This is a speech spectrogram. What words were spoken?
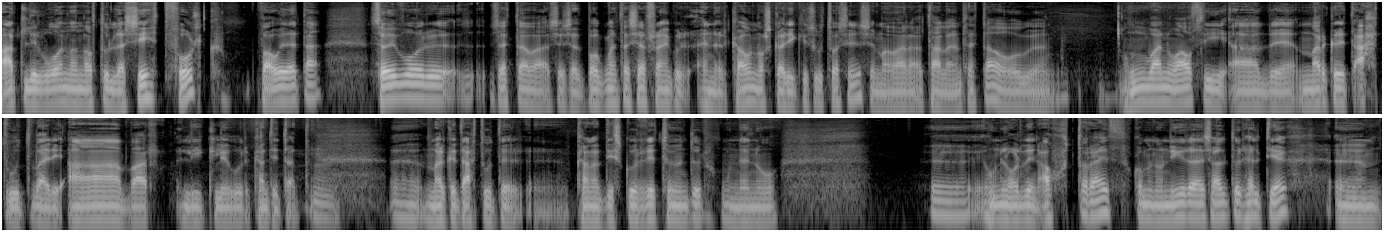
allir vona náttúrulega sitt fólk fáið þetta. Þau voru, þetta var bókmæntasérfræðingur NRK Norska Ríkisútvarsins sem að var að tala um þetta og um, hún var nú á því að eh, Margaret Atwood væri afar líklegur kandidat. Mm. uh, Margaret Atwood er eh, kanadískur rittumundur hún er nú uh, hún er orðin áttræð komin á nýraðisaldur held ég. Um,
